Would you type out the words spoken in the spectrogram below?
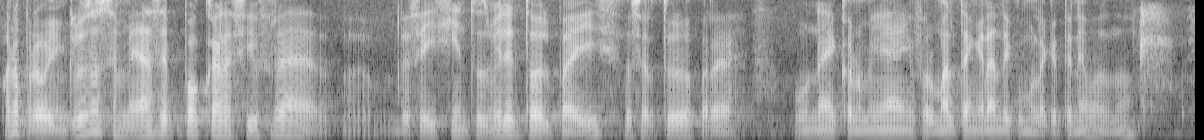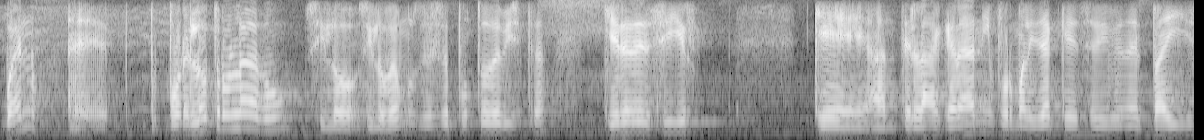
Bueno, pero incluso se me hace poca la cifra de 600 mil en todo el país, José Arturo, para una economía informal tan grande como la que tenemos, ¿no? Bueno, eh, por el otro lado, si lo, si lo vemos desde ese punto de vista, quiere decir que ante la gran informalidad que se vive en el país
